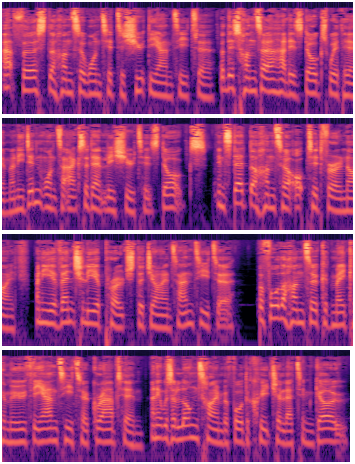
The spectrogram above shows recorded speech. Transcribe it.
At first, the hunter wanted to shoot the anteater, but this hunter had his dogs with him and he didn't want to accidentally shoot his dogs. Instead, the hunter opted for a knife, and he eventually approached the giant anteater. Before the hunter could make a move, the anteater grabbed him, and it was a long time before the creature let him go.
